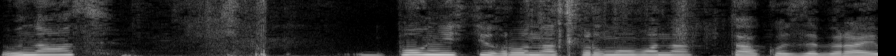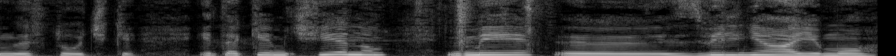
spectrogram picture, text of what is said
У нас повністю грона сформована, також забираємо листочки. І таким чином ми е, звільняємо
